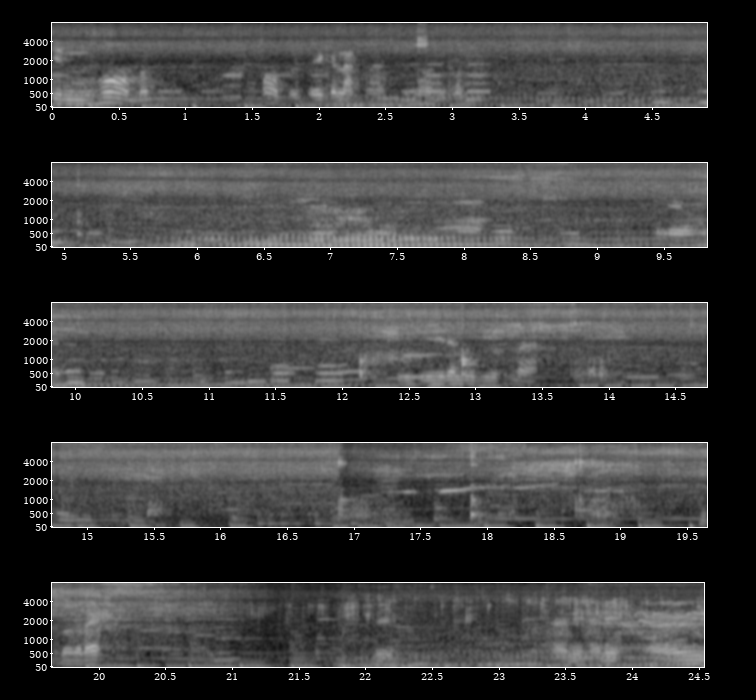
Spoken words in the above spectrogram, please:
กลิ่นหอมแบบหอมเป็นเอกลักษณ์นะเริ่มดูดีแล้วดูดีขึ้นมาคิดว่าก็ได้นี่อันนี้อันนี้เออ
